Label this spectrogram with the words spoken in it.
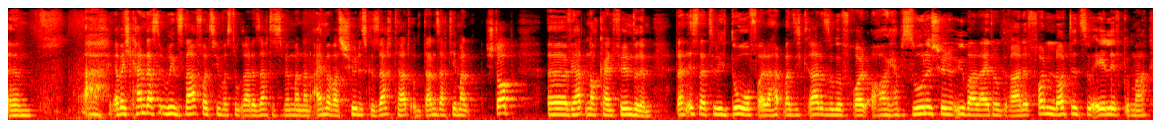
ähm, ach, aber ich kann das übrigens nachvollziehen, was du gerade sagtest, wenn man dann einmal was Schönes gesagt hat und dann sagt jemand, stopp, äh, wir hatten noch keinen Film drin. Dann ist natürlich doof, weil da hat man sich gerade so gefreut, oh, ich habe so eine schöne Überleitung gerade von Lotte zu Elif gemacht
